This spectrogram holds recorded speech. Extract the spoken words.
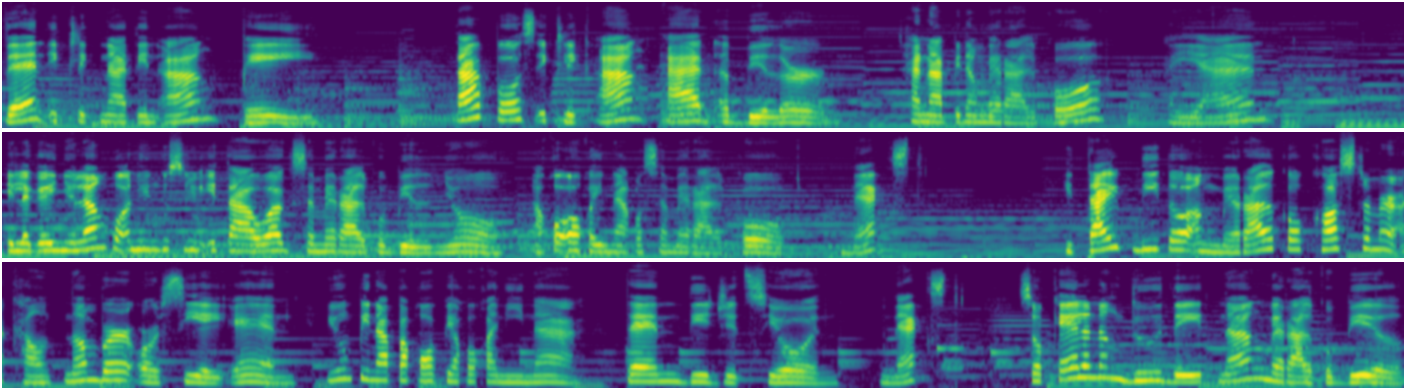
Then, i-click natin ang Pay. Tapos, i-click ang Add a Biller. Hanapin ang Meralco. Ayan. Ilagay nyo lang kung ano yung gusto nyo itawag sa Meralco bill nyo. Ako okay na ako sa Meralco. Next. I-type dito ang Meralco Customer Account Number or CAN, yung pinapakopya ko kanina. 10 digits yon. Next. So, kailan ang due date ng Meralco bill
